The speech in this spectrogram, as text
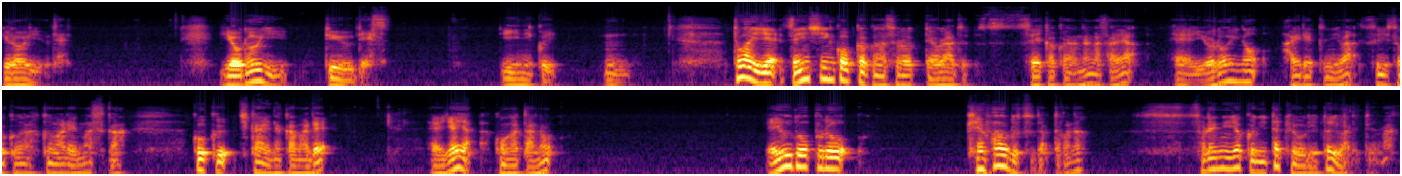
鎧竜です。鎧竜です。言いにくい。うん。とはいえ、全身骨格が揃っておらず、正確な長さや、えー鎧の配列には推測が含まれますが、ごく近い仲間で、えーやや小型のエウドプロケファウルスだったかな。それによく似た恐竜と言われています。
